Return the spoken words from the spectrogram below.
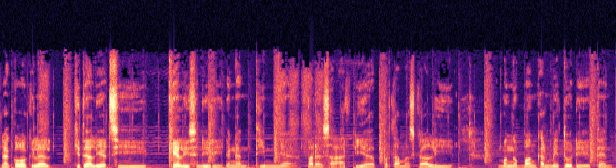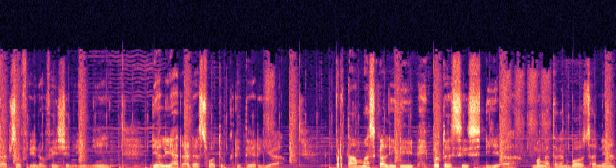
Nah, kalau kita, kita lihat si Kelly sendiri dengan timnya pada saat dia pertama sekali mengembangkan metode 10 types of innovation ini, dia lihat ada suatu kriteria pertama sekali di hipotesis dia mengatakan bahwasannya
